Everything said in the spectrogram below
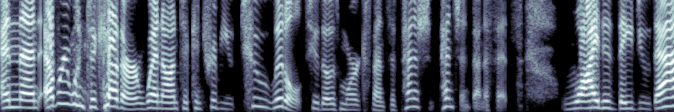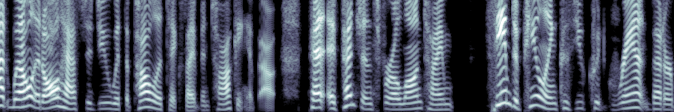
And then everyone together went on to contribute too little to those more expensive pension, benefits. Why did they do that? Well, it all has to do with the politics I've been talking about. Pen- uh, pensions for a long time seemed appealing because you could grant better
